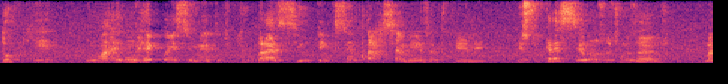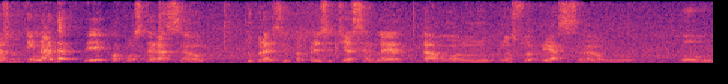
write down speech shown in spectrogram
do que uma, um reconhecimento de que o Brasil tem que sentar-se à mesa porque ele Isso cresceu nos últimos anos, mas não tem nada a ver com a consideração do Brasil para presidir a Assembleia da ONU na sua criação, ou,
